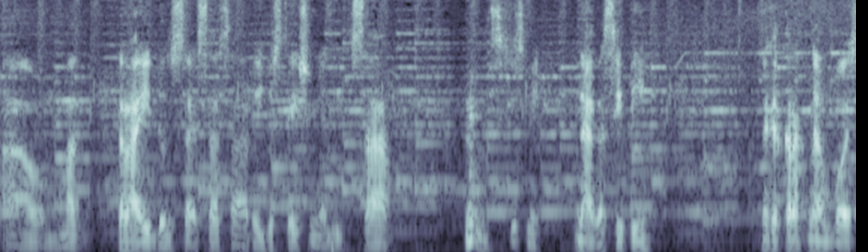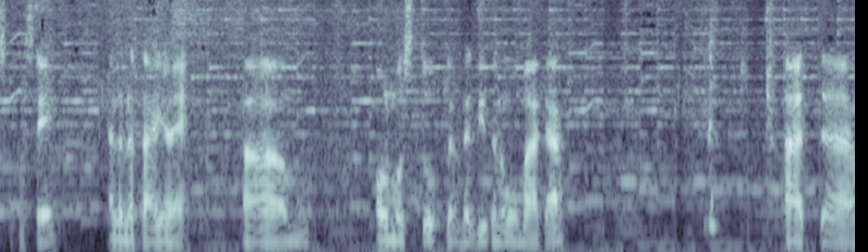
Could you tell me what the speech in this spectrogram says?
uh, mag try doon sa isa sa radio station niya dito sa excuse me, Naga City. Nagka-crack na ang voice ko kasi ano na tayo eh. Um, almost 2 o'clock na dito ng umaga. At uh,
